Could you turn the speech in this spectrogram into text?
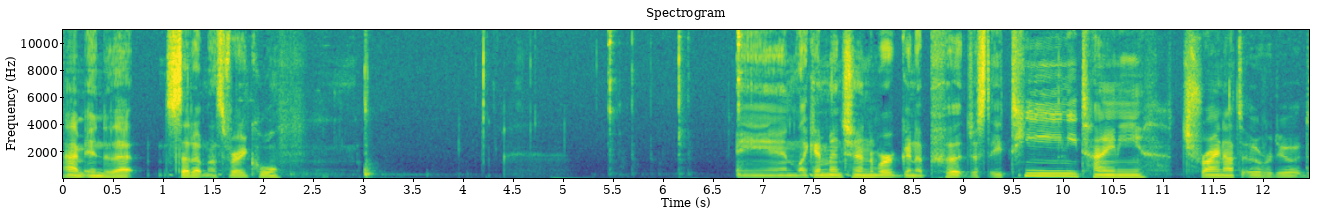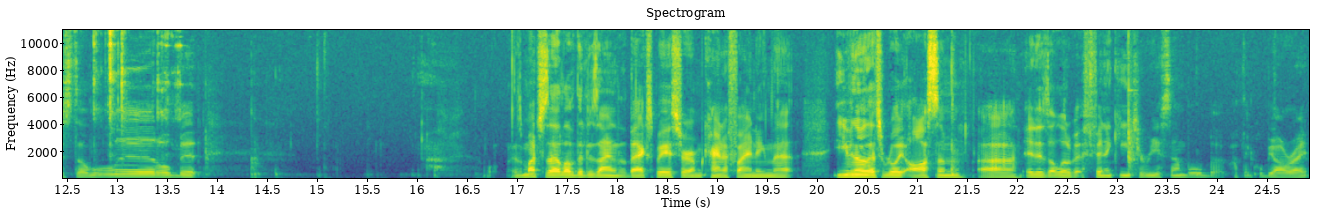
I'm into that setup. That's very cool. And like I mentioned, we're going to put just a teeny tiny, try not to overdo it, just a little bit. As much as I love the design of the backspacer, I'm kind of finding that even though that's really awesome, uh, it is a little bit finicky to reassemble, but I think we'll be all right.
